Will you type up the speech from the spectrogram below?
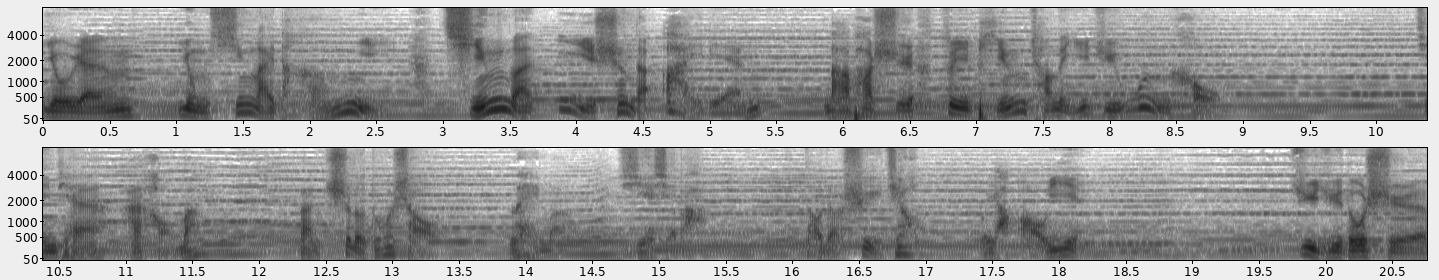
有人用心来疼你，情暖一生的爱怜，哪怕是最平常的一句问候。今天还好吗？饭吃了多少？累吗？歇歇吧。早点睡觉，不要熬夜。句句都是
